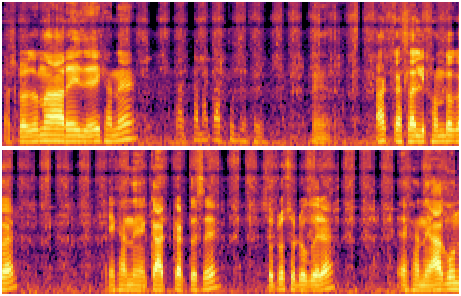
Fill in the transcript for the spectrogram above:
ব্রাশ করার জন্য আর এই যে এখানে হ্যাঁ, আলী খন্দকার। এখানে কাঠ কাটতেছে ছোট ছোট করে। এখানে আগুন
